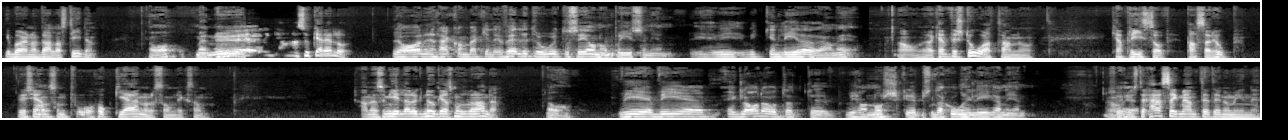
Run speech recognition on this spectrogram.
i början av Dallas-tiden. Ja, men Nu nu... är eh, det den gamla Zuccarello. Ja, den här comebacken. Det är väldigt roligt att se honom på isen igen. Vilken lirare han är. Ja, jag kan förstå att han och Kaprizov passar ihop. Det känns Ja. som två hockeyhjärnor som liksom... Ja, men som gillar att gnuggas mot varandra. Ja. Vi, vi är glada åt att eh, vi har norsk representation i ligan igen. Ja, Så- just det här segmentet är nog min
